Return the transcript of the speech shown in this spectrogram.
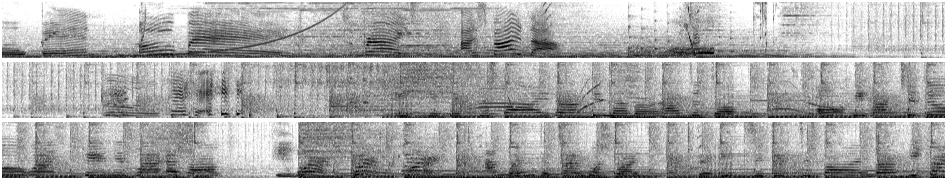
open, open. Surprise! A spider. Itsy spider, he never had to talk. All he had to do was his. He worked, worked, worked, and when the time was right, the itsy bitsy spider, he cries,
